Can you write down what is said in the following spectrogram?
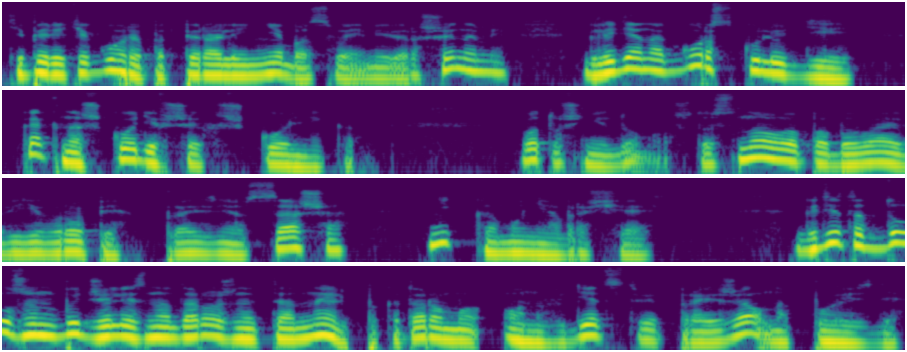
Теперь эти горы подпирали небо своими вершинами, глядя на горстку людей, как нашкодивших школьников. Вот уж не думал, что снова побываю в Европе, произнес Саша, никому не обращаясь. Где-то должен быть железнодорожный тоннель, по которому он в детстве проезжал на поезде.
